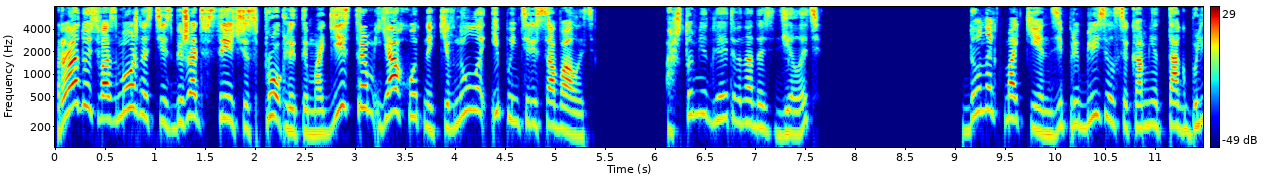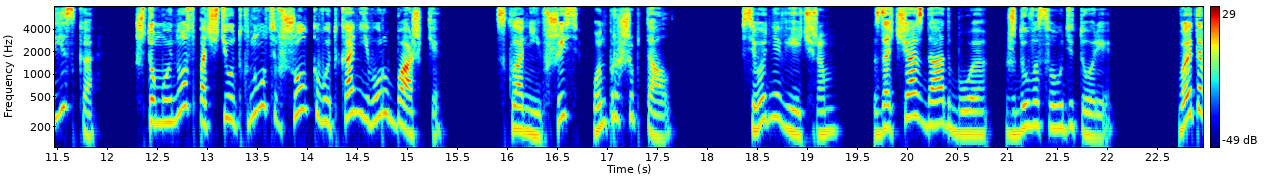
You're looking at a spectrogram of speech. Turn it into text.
Радуясь возможности избежать встречи с проклятым магистром, я охотно кивнула и поинтересовалась. А что мне для этого надо сделать? Дональд Маккензи приблизился ко мне так близко, что мой нос почти уткнулся в шелковую ткань его рубашки. Склонившись, он прошептал. «Сегодня вечером, за час до отбоя, жду вас в аудитории. В это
